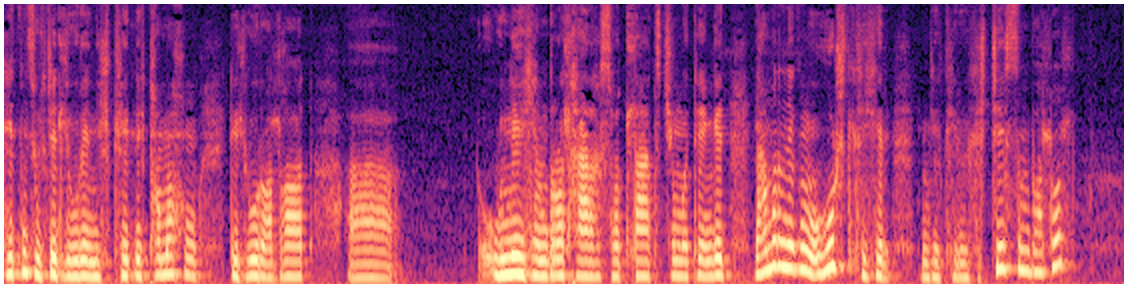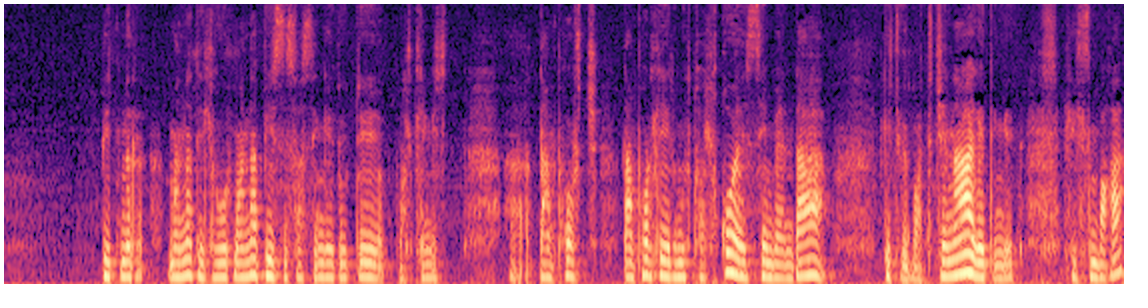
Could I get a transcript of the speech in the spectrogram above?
хэдэн сүлжээ дэлгүүрээ нэгтгэхэд нэг томоохон дэлгүүр олгоод үнэ хямдруулах арга судлаад ч юм уу те ингээд ямар нэгэн өөрчлөлт хийхээр ингээд хэрвээ хичээсэн болвол бид нар манай дэлгүүр манай бизнес бас ингээд үдээ болтол ингэж дампуурч дампуурлын ирмэг тулахгүй байсан юм байна да гэж би бодож байна гэд ингээд хэлсэн байгаа.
